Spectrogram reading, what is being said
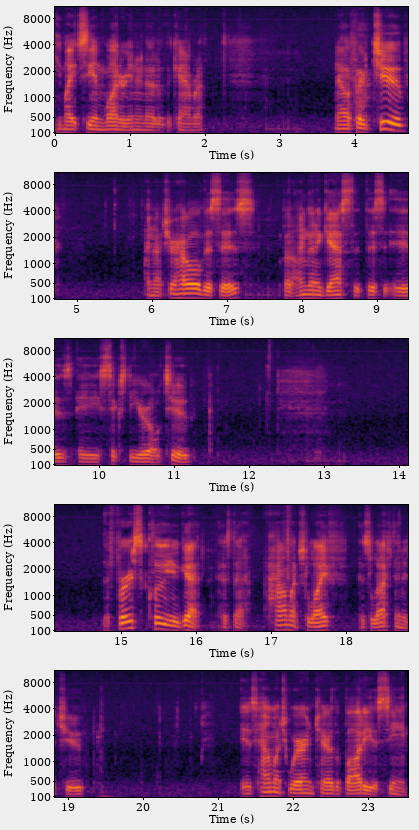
You might see him wander in and out of the camera. Now for a tube, I'm not sure how old this is, but I'm going to guess that this is a 60 year old tube. The first clue you get as to how much life is left in a tube is how much wear and tear the body is seeing.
